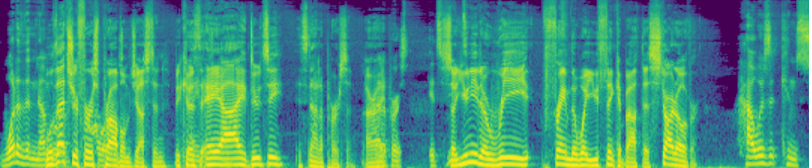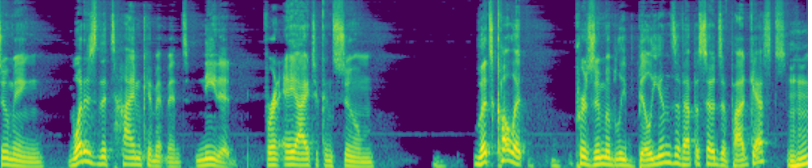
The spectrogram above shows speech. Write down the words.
what are the numbers Well, that's your first problem, Justin, because AI, dudesy, it's not a person. All right, not a person it's So you need to reframe the way you think about this. Start over. how is it consuming what is the time commitment needed for an ai to consume let's call it presumably billions of episodes of podcasts mm-hmm.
